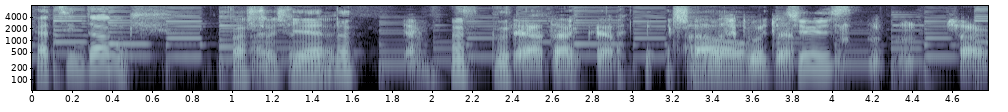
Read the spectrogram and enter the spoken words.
Herzlichen Dank. Wascht euch die Hände. Ja, ja danke. Ciao. Alles Gute. Tschüss. Ciao.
